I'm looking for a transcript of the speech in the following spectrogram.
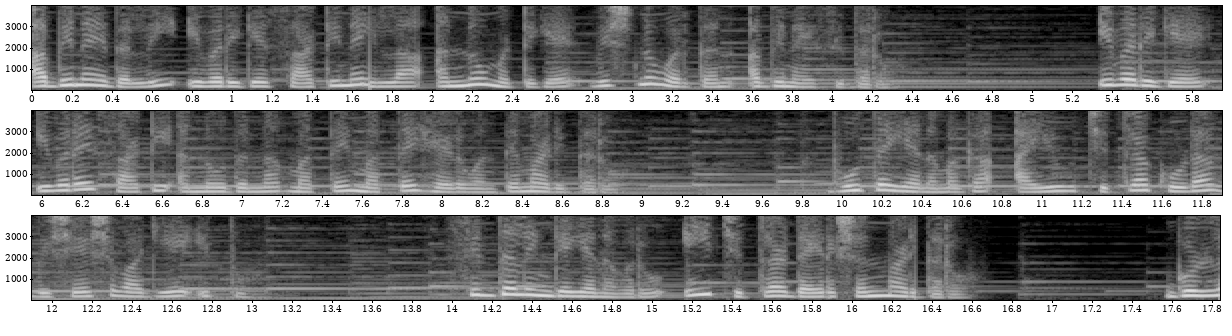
ಅಭಿನಯದಲ್ಲಿ ಇವರಿಗೆ ಸಾಟಿನೇ ಇಲ್ಲ ಅನ್ನೋ ಮಟ್ಟಿಗೆ ವಿಷ್ಣುವರ್ಧನ್ ಅಭಿನಯಿಸಿದರು ಇವರಿಗೆ ಇವರೇ ಸಾಟಿ ಅನ್ನೋದನ್ನ ಮತ್ತೆ ಮತ್ತೆ ಹೇಳುವಂತೆ ಮಾಡಿದ್ದರು. ಭೂತಯ್ಯನ ಮಗ ಅಯು ಚಿತ್ರ ಕೂಡ ವಿಶೇಷವಾಗಿಯೇ ಇತ್ತು. ಸಿದ್ದಲಿಂಗಯ್ಯನವರು ಈ ಚಿತ್ರ ಡೈರೆಕ್ಷನ್ ಮಾಡಿದರು ಗುಳ್ಳ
